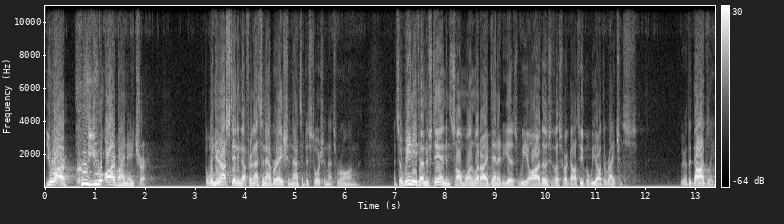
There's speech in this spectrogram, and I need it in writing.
You are who you are by nature. But when you're not standing up for him, that's an aberration, that's a distortion, that's wrong. And so we need to understand in Psalm 1 what our identity is. We are, those of us who are God's people, we are the righteous. We are the godly.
